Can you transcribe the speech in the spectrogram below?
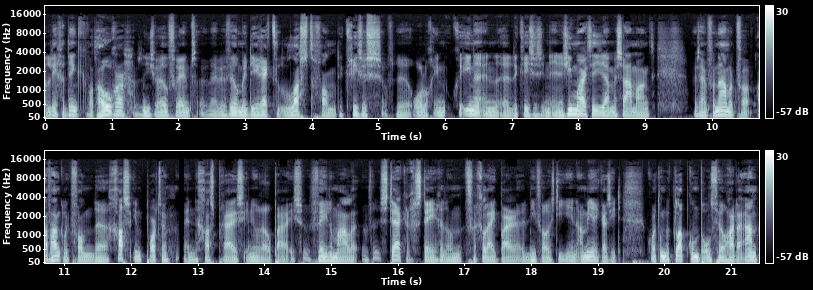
liggen denk ik wat hoger. Dat is niet zo heel vreemd. We hebben veel meer direct last van de crisis of de oorlog in Oekraïne en de crisis in de energiemarkten die daarmee samenhangt. We zijn voornamelijk afhankelijk van de gasimporten. En de gasprijs in Europa is vele malen sterker gestegen dan vergelijkbare niveaus die je in Amerika ziet. Kortom, de klap komt bij ons veel harder aan.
